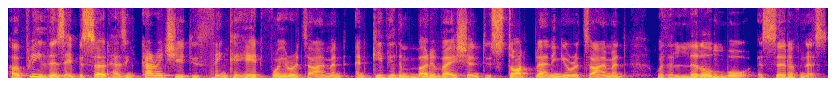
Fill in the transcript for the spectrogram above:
Hopefully, this episode has encouraged you to think ahead for your retirement and give you the motivation to start planning your retirement with a little more assertiveness.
